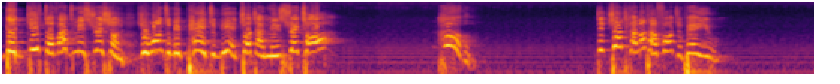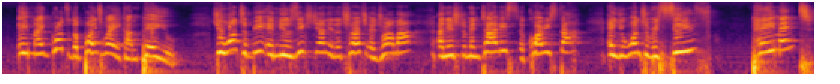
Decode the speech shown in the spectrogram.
The gift of administration, you want to be paid to be a church administrator? Oh, the church cannot afford to pay you. It might grow to the point where it can pay you. You want to be a musician in the church, a drummer, an instrumentalist, a chorister, and you want to receive payment?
